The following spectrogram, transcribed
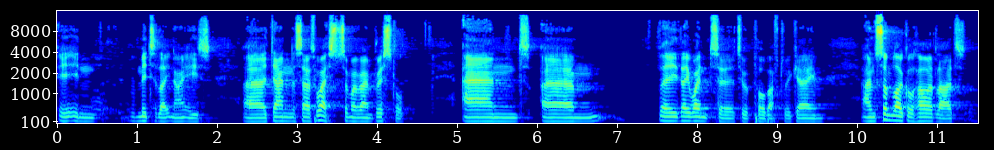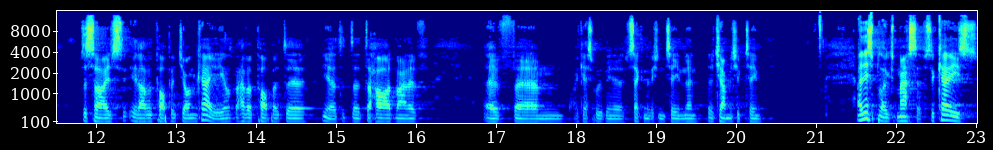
in the mid to late nineties uh, down in the southwest, somewhere around Bristol, and um, they they went to, to a pub after a game and some local hard lad decides he'll have a pop at John Kay. He'll have a pop at the you know the, the, hard man of of um, I guess would have been a second division team then, the championship team. And this bloke's massive. So Kay's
